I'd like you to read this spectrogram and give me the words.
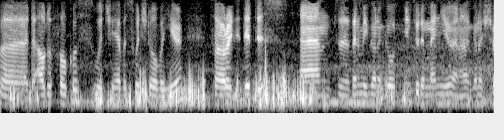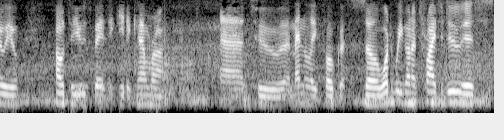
uh, the autofocus, which you have switched over here. So I already did this, and uh, then we're going to go into the menu and I'm going to show you how to use basically the camera uh, to manually focus. So what we're going to try to do is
